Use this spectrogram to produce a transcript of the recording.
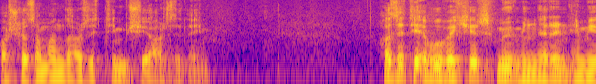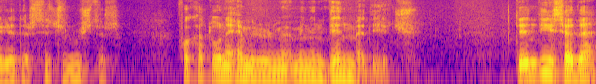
başka zamanda arz ettiğim bir şey arz edeyim. Hazreti Ebu Bekir müminlerin emiridir, seçilmiştir. Fakat ona emirül müminin denmedi hiç. Dendiyse de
